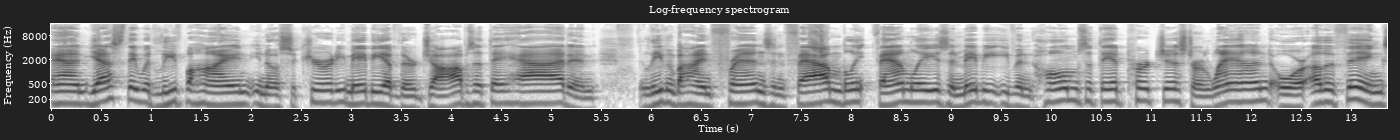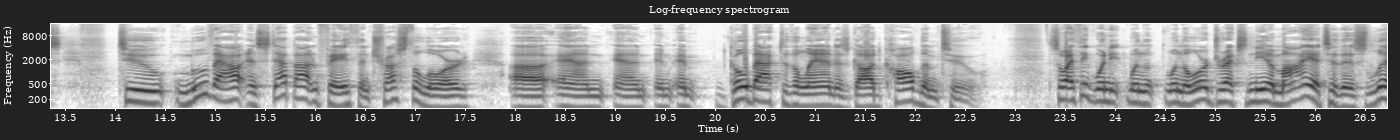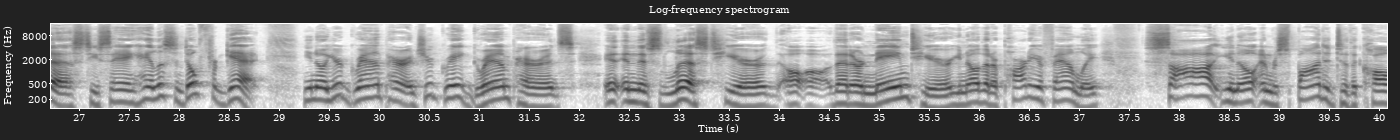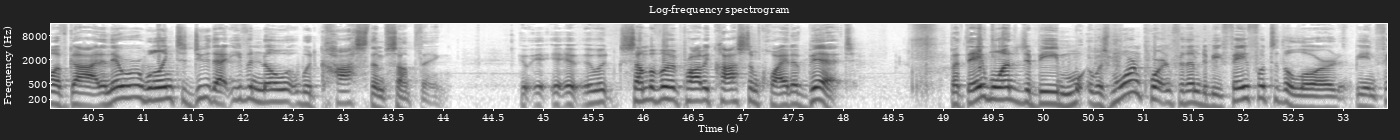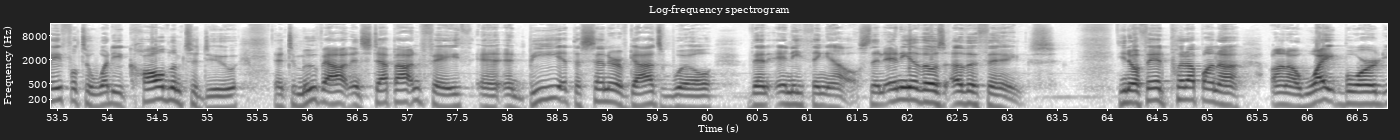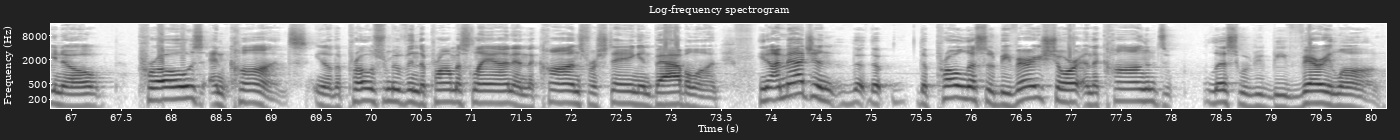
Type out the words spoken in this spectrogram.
And yes, they would leave behind, you know, security maybe of their jobs that they had and leaving behind friends and family, families and maybe even homes that they had purchased or land or other things to move out and step out in faith and trust the Lord uh, and, and, and, and go back to the land as God called them to. So I think when, he, when, when the Lord directs Nehemiah to this list, he's saying, hey, listen, don't forget, you know, your grandparents, your great grandparents in, in, this list here uh, uh, that are named here, you know, that are part of your family, saw, you know, and responded to the call of God. And they were willing to do that even though it would cost them something. It, it, it would, some of them would probably cost them quite a bit. But they wanted to be, it was more important for them to be faithful to the Lord, being faithful to what He called them to do, and to move out and step out in faith and, and be at the center of God's will than anything else, than any of those other things. You know, if they had put up on a, on a whiteboard, you know, pros and cons. You know, the pros for moving the promised land and the cons for staying in Babylon. You know, I imagine the, the, the pro list would be very short and the cons list would be very long.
